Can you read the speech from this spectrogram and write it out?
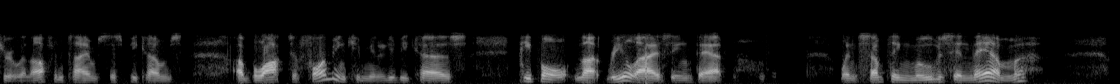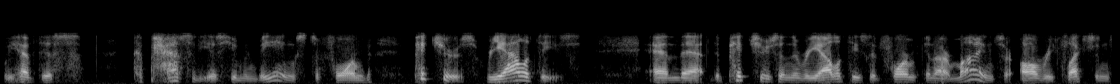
through. And oftentimes this becomes a block to forming community because people not realizing that when something moves in them, we have this capacity as human beings to form pictures, realities, and that the pictures and the realities that form in our minds are all reflections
